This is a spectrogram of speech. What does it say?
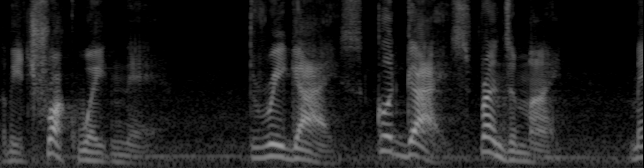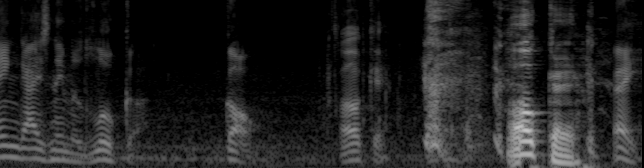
There'll be a truck waiting there. Three guys. Good guys. Friends of mine. Main guy's name is Luca. Go. Okay. Okay. Hey,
